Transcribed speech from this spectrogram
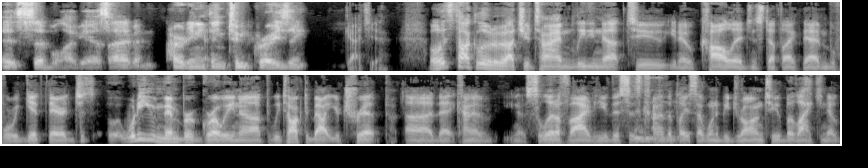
it's civil. I guess I haven't heard anything too crazy. Gotcha. Well, let's talk a little bit about your time leading up to, you know, college and stuff like that. And before we get there, just what do you remember growing up? We talked about your trip uh, that kind of, you know, solidified you. This is kind of the Mhm. place I want to be drawn to. But like, you know,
